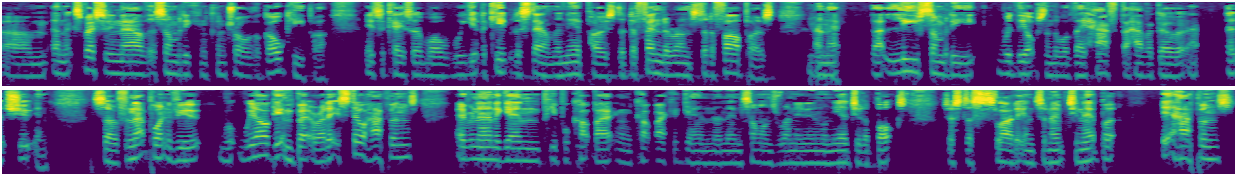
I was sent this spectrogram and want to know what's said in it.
Um, and especially now that somebody can control the goalkeeper, it's a case of well, we get the keeper to stay on the near post, the defender runs to the far post, mm-hmm. and that that leaves somebody with the option that well, they have to have a go at, at shooting. So from that point of view, we are getting better at it. It still happens every now and again. People cut back and cut back again, and then someone's running in on the edge of the box just to slide it into an empty net. But it happens.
